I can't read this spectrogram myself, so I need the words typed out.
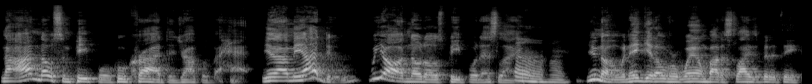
now I know some people who cried the drop of a hat. You know what I mean? I do. We all know those people that's like, Mhm. you know, when they get overwhelmed by the slightest bit of thing.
